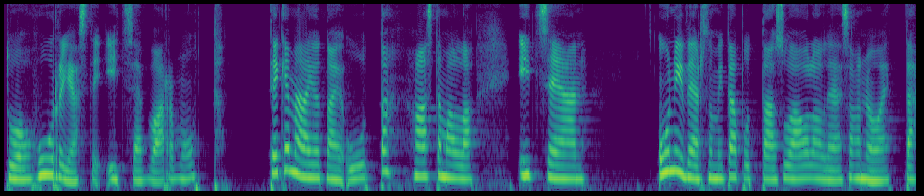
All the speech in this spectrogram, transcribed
tuo hurjasti itsevarmuutta. Tekemällä jotain uutta, haastamalla itseään, universumi taputtaa sua olalle ja sanoo, että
